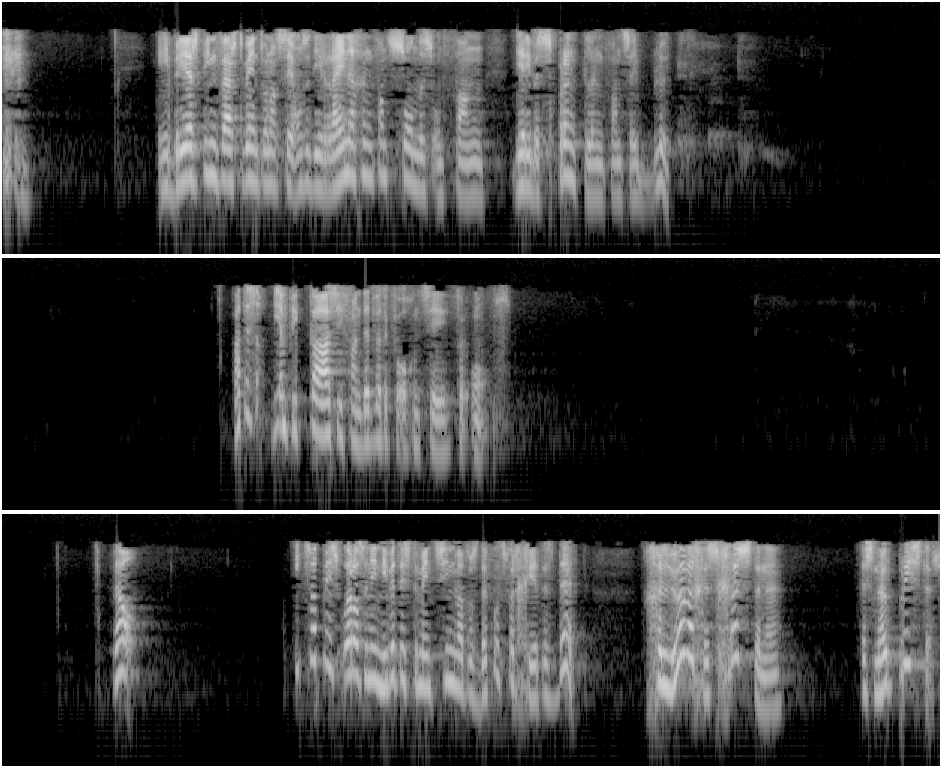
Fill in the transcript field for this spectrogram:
En Hebreërs 10 vers 22 sê ons het die reiniging van sondes ontvang deur die besprinkeling van sy bloed. Wat is die implikasie van dit wat ek vanoggend sê vir ons? Wel, iets wat mense oral in die Nuwe Testament sien wat ons dikwels vergeet is dit. Gelowiges, Christene is nou priesters.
